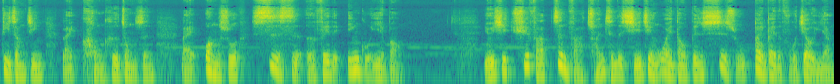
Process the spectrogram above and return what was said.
地藏经》来恐吓众生，来妄说似是而非的因果业报。有一些缺乏正法传承的邪见外道，跟世俗拜拜的佛教一样，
